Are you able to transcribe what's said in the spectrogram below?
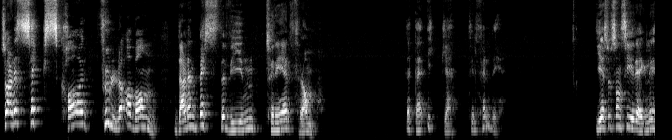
Så er det seks kar fulle av vann der den beste vinen trer fram. Dette er ikke tilfeldig. Jesus han sier egentlig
